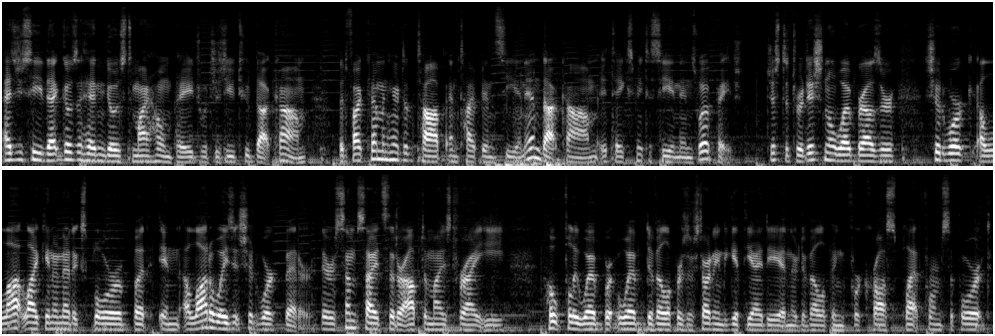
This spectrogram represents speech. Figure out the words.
as you see, that goes ahead and goes to my homepage, which is youtube.com, but if I come in here to the top and type in cnn.com, it takes me to CNN's webpage. Just a traditional web browser should work a lot like Internet Explorer, but in a lot of ways it should work better. There are some sites that are optimized for IE. Hopefully web, web developers are starting to get the idea and they're developing for cross-platform support.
